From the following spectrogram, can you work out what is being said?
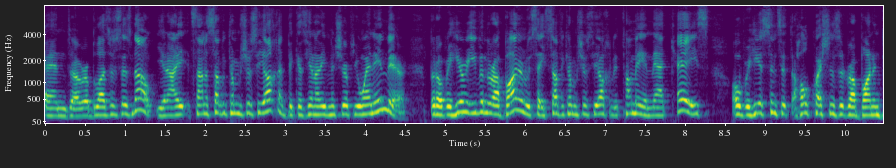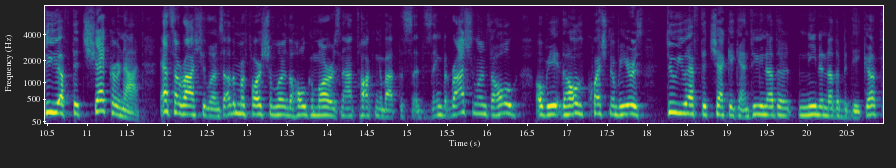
and uh, Reb Lezer says no, you know it's not a suffix tamashus because you're not even sure if you went in there. But over here, even the rabbanon who say suffix tamashus yachad in that case, over here, since it, the whole question is at rabbanon, do you have to check or not? That's how Rashi learns. Other mafarshim learn the whole Gemara is not talking about this, this thing, but Rashi learns the whole over here. The whole question over here is do you have to check again? Do you another, need another bedika?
